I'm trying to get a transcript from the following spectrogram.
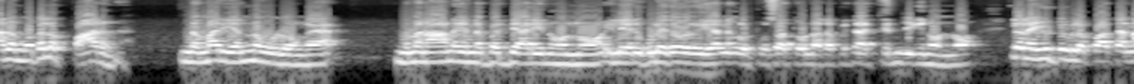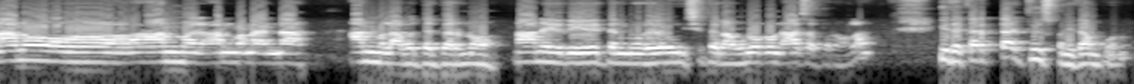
அதை முதல்ல பாருங்க. இந்த மாதிரி எண்ணம் உள்ளவங்க இந்த மாதிரி நானும் என்னை பத்தி அறியணும் இல்ல எனக்குள்ள ஏதோ ஒரு எண்ணங்கள் புதுசா தோணும் அதை பத்தி நான் தெரிஞ்சுக்கணும் இல்ல நான் யூடியூப்ல பார்த்தேன் நானும் ஆன்ம ஆன்மனா என்ன? ஆன்ம லாபத்தை பெறணும் நானும் இது இறைத்தன்மை ஏதோ விஷயத்தை நான் உணரணும்னு ஆசைப்படுறவங்களாம் இதை கரெக்டா சூஸ் பண்ணி தான் போகணும்.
